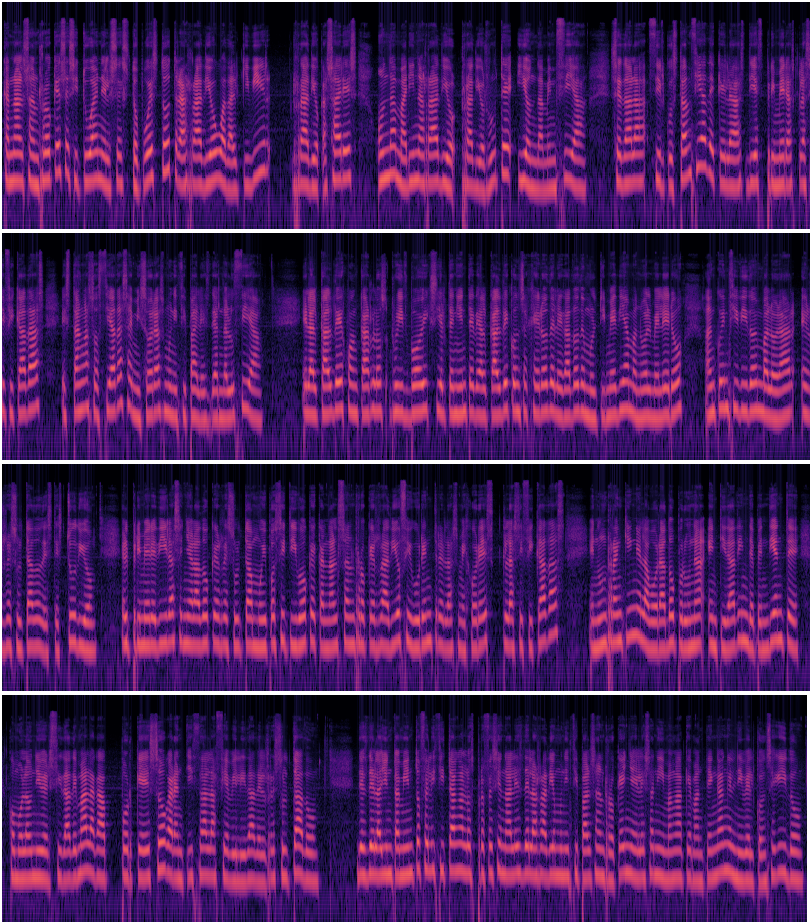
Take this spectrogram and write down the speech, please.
Canal San Roque se sitúa en el sexto puesto tras Radio Guadalquivir, Radio Casares, Onda Marina Radio, Radio Rute y Onda Mencía. Se da la circunstancia de que las diez primeras clasificadas están asociadas a emisoras municipales de Andalucía. El alcalde Juan Carlos Ruiz Boix y el teniente de alcalde y consejero delegado de multimedia Manuel Melero han coincidido en valorar el resultado de este estudio. El primer edil ha señalado que resulta muy positivo que Canal San Roque Radio figure entre las mejores clasificadas en un ranking elaborado por una entidad independiente como la Universidad de Málaga, porque eso garantiza la fiabilidad del resultado. Desde el ayuntamiento felicitan a los profesionales de la radio municipal sanroqueña y les animan a que mantengan el nivel conseguido.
